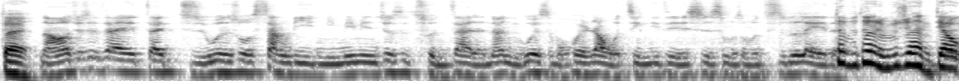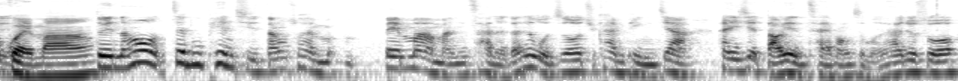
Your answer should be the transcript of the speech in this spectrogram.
对，然后就是在在质问说上帝，你明明就是存在的，那你为什么会让我经历这些事，什么什么之类的对。不对？你不觉得很吊诡吗？对，然后这部片其实当初还蛮被骂蛮惨的，但是我之后去看评价和一些导演采访什么的，他就说，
